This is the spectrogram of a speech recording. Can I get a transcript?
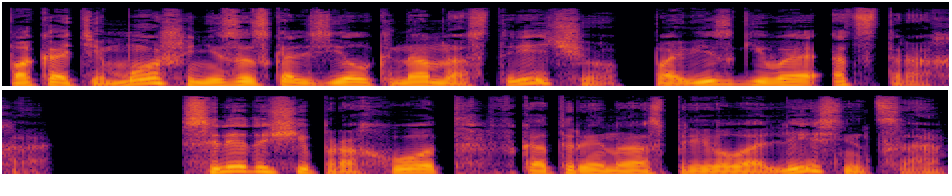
пока Тимоша не заскользил к нам навстречу, повизгивая от страха. Следующий проход, в который нас привела лестница,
